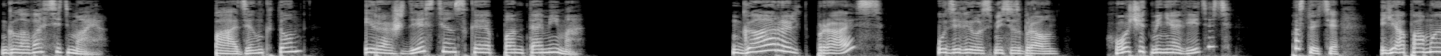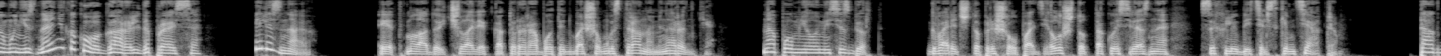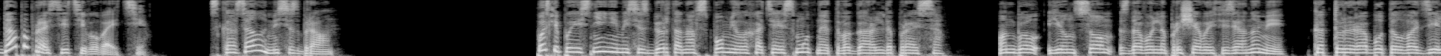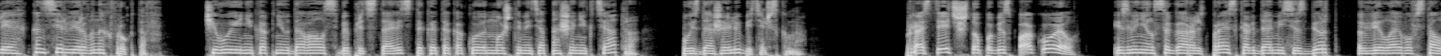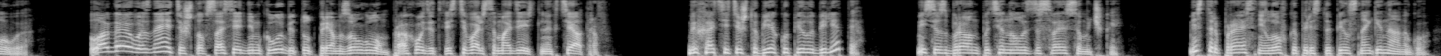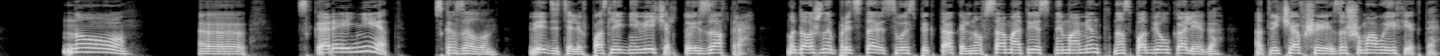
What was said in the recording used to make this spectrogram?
Глава седьмая. Паддингтон и рождественская пантомима. «Гарольд Прайс?» — удивилась миссис Браун. «Хочет меня видеть? Постойте, я, по-моему, не знаю никакого Гарольда Прайса. Или знаю?» «Это молодой человек, который работает в большом гастрономе на рынке», — напомнила миссис Бёрд. «Говорит, что пришел по делу, что-то такое связанное с их любительским театром». «Тогда попросите его войти», — сказала миссис Браун. После пояснения миссис Бёрд она вспомнила, хотя и смутно, этого Гарольда Прайса. Он был юнцом с довольно прыщавой физиономией, который работал в отделе консервированных фруктов. Чего ей никак не удавалось себе представить, так это какое он может иметь отношение к театру, пусть даже и любительскому. «Простите, что побеспокоил», — извинился Гарольд Прайс, когда миссис Бёрд ввела его в столовую. Полагаю, вы знаете, что в соседнем клубе тут прямо за углом проходит фестиваль самодеятельных театров. Вы хотите, чтобы я купила билеты? Миссис Браун потянулась за своей сумочкой. Мистер Прайс неловко переступил с ноги на ногу. «Ну, э, скорее нет», — сказал он. «Видите ли, в последний вечер, то есть завтра, мы должны представить свой спектакль, но в самый ответственный момент нас подвел коллега, отвечавший за шумовые эффекты.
